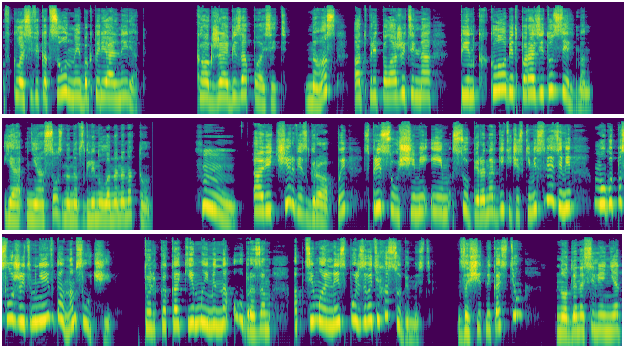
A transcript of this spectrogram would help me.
в классификационный бактериальный ряд. Как же обезопасить нас от, предположительно, пинг-клобит паразитус Зельдман? Я неосознанно взглянула на Нанатон. Хм, а ведь черви с граппы с присущими им суперэнергетическими связями могут послужить мне и в данном случае. Только каким именно образом оптимально использовать их особенность? Защитный костюм? Но для населения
